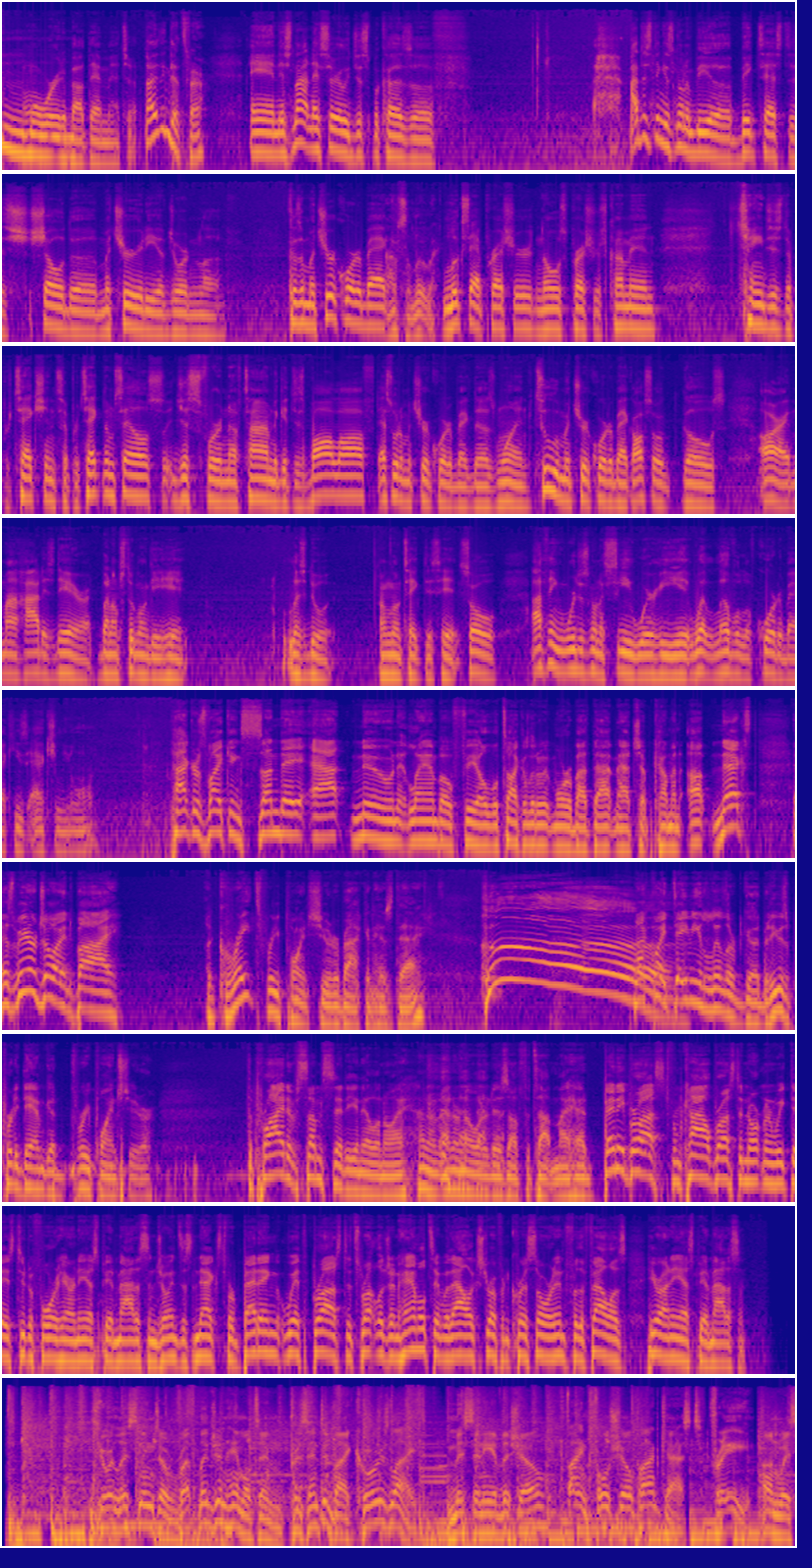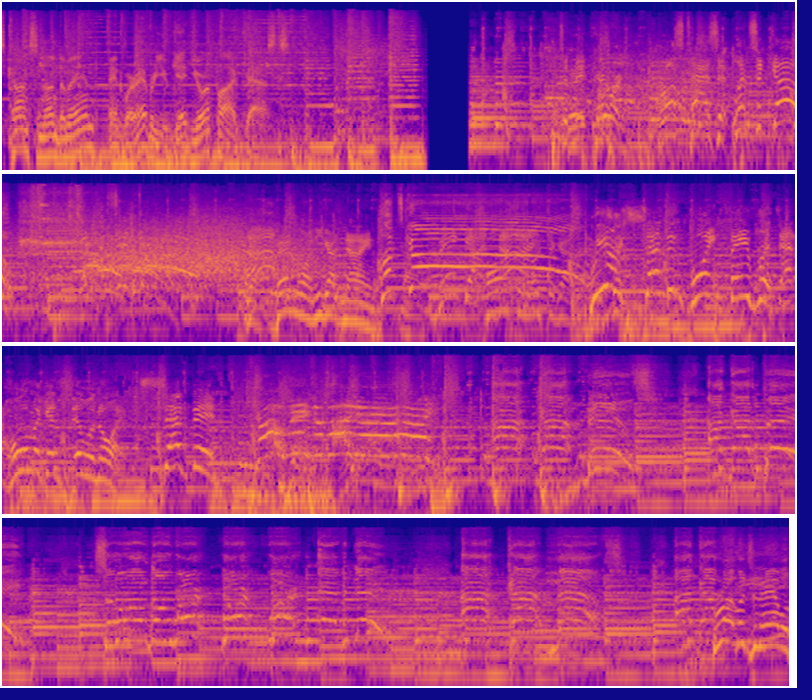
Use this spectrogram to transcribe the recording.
I'm more worried about that matchup, I think that's fair. and it's not necessarily just because of. I just think it's going to be a big test to sh- show the maturity of Jordan Love, because a mature quarterback Absolutely. looks at pressure, knows pressure's coming, changes the protection to protect themselves just for enough time to get this ball off. That's what a mature quarterback does. One, two, a mature quarterback also goes, all right, my hot is there, but I'm still gonna get hit. Let's do it. I'm gonna take this hit. So I think we're just gonna see where he is, what level of quarterback he's actually on. Packers Vikings Sunday at noon at Lambeau Field. We'll talk a little bit more about that matchup coming up next as we are joined by a great three point shooter back in his day. Not quite Damian Lillard good, but he was a pretty damn good three point shooter. The pride of some city in Illinois. I don't I don't know what it is off the top of my head. Benny Brust from Kyle Brust and Nortman weekdays two to four here on ESPN Madison joins us next for betting with Brust. It's Rutledge and Hamilton with Alex Stroff and Chris Orr in for the fellas here on ESPN Madison. You're listening to Rutledge and Hamilton, presented by Coors Light. Miss any of the show? Find full show podcasts free on Wisconsin On Demand and wherever you get your podcasts. To midcourt. Brust has it. Lets it go. Ben won. You got nine. Let's go. We are seven point favorites at home against Illinois. Seven. Go be the money!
